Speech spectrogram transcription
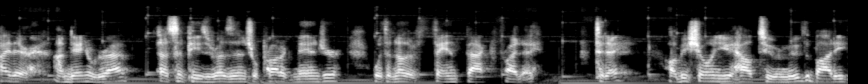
Hi there, I'm Daniel Grabb, S&P's Residential Product Manager with another Fan Fact Friday. Today, I'll be showing you how to remove the body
